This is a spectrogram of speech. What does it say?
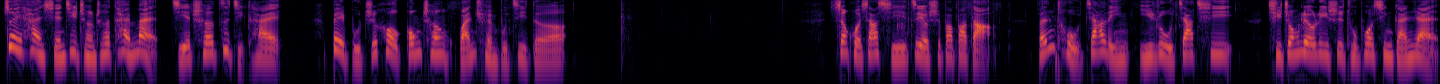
醉汉嫌计程车太慢，劫车自己开，被捕之后供称完全不记得。生活消息：自由时报报道，本土加零移入加七，其中六例是突破性感染，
